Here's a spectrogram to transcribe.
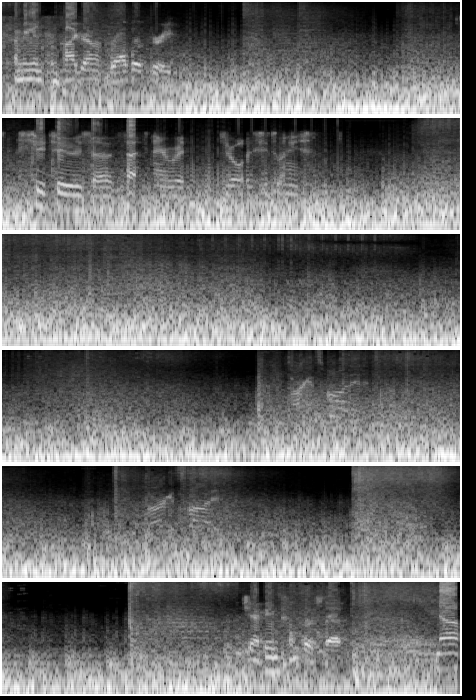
Guys coming in from high ground, Bravo 3. C2 is uh, fascinated with dual AC-20s. Target spotted. Target spotted. Champion, come first that. No,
